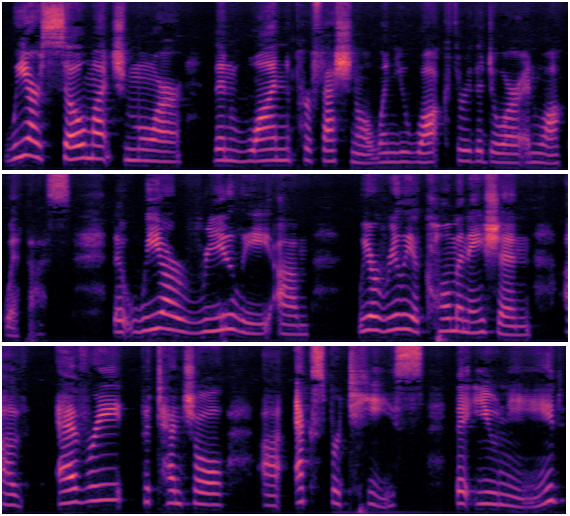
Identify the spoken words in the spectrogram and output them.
we are so much more than one professional when you walk through the door and walk with us. That we are really, um, we are really a culmination of every potential uh, expertise that you need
